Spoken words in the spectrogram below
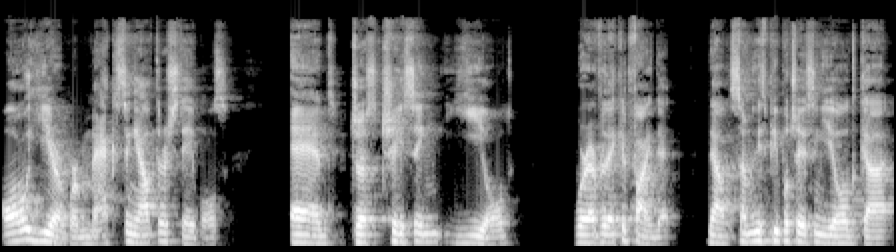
all year were maxing out their stables and just chasing yield wherever they could find it. Now, some of these people chasing yield got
